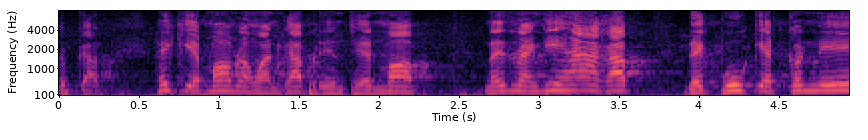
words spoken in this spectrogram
จำกัด ให้เกียรติมอบรางวัลครับเรียนเชิญมอบ ในตำแหน่งที่ 5 ครับ เด็กภูเก็ตคนนี้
